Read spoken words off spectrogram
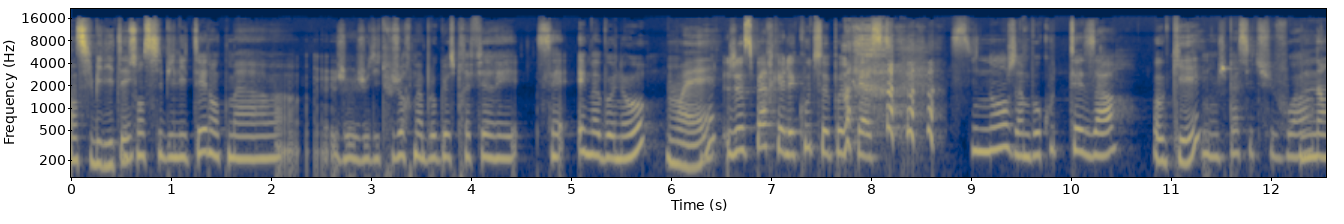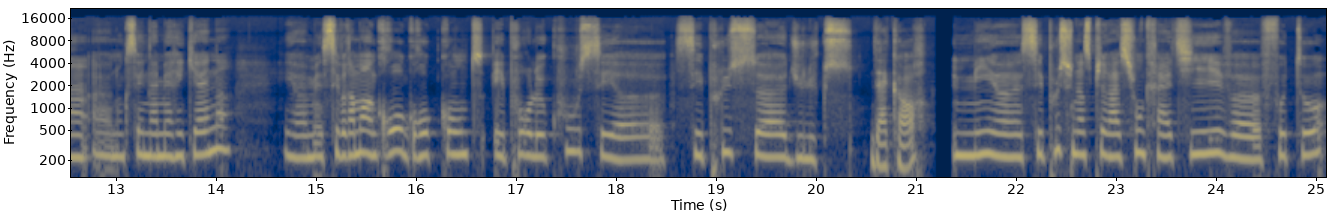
Sensibilité. une sensibilité. Donc ma, je, je dis toujours que ma blogueuse préférée, c'est Emma Bono. Ouais. J'espère qu'elle écoute ce podcast. Sinon, j'aime beaucoup Tessa. Ok. Donc, je sais pas si tu vois. Non. Euh, donc, c'est une américaine. Et, euh, mais c'est vraiment un gros, gros compte. Et pour le coup, c'est euh, c'est plus du luxe. D'accord. Mais c'est plus une inspiration créative, photo.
